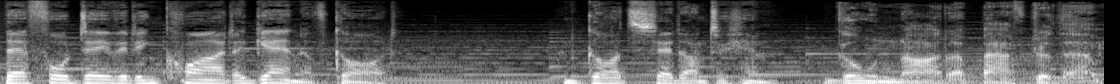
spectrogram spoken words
Therefore David inquired again of God. And God said unto him, Go not up after them.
